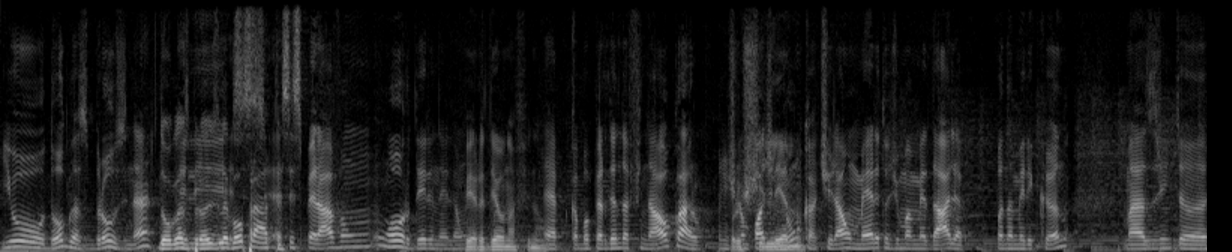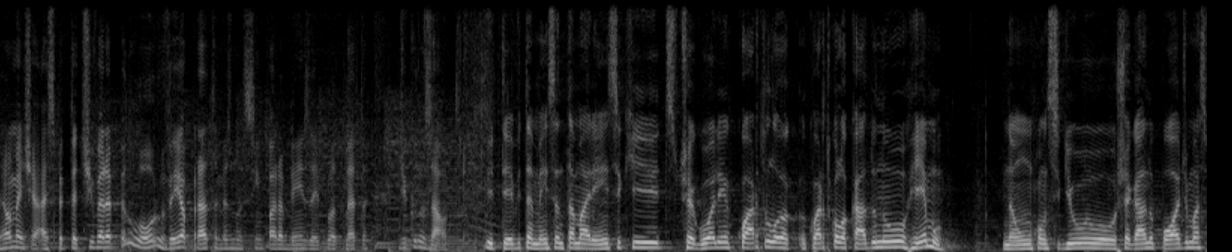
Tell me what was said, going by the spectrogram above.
E o Douglas Brose, né? Douglas Ele, Brose levou prata. Se esperava um, um, ouro dele, né? Ele é um, Perdeu na final. É, acabou perdendo a final, claro. A gente Pro não pode nunca tirar um mérito de uma medalha pan-americano, mas a gente, uh, realmente, a expectativa era pelo ouro, veio a prata mesmo assim. Parabéns aí pro atleta de Cruz Alta. E teve também Santa Mariense que chegou ali quarto, quarto colocado no Remo. Não conseguiu chegar no pódio, mas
